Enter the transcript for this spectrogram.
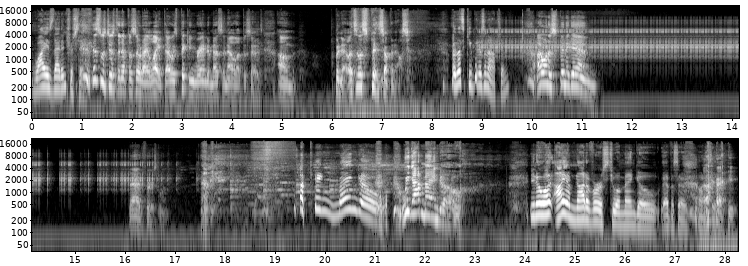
Why is that interesting? this was just an episode I liked. I was picking random SNL episodes. Um, but no, let's let's spin something else. but let's keep it as an option. I want to spin again. Bad first one. Fucking mango. We got mango. You know what? I am not averse to a mango episode. Honestly, Right.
